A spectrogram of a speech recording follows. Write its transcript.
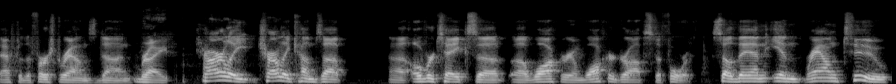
after the first round's done. Right. Charlie Charlie comes up, uh, overtakes uh, uh, Walker, and Walker drops to fourth. So then in round two,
